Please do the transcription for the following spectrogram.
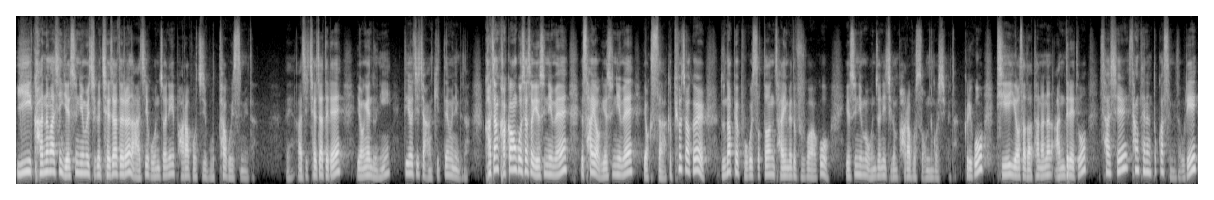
이 가능하신 예수님을 지금 제자들은 아직 온전히 바라보지 못하고 있습니다. 네, 아직 제자들의 영의 눈이 띄어지지 않기 때문입니다. 가장 가까운 곳에서 예수님의 사역, 예수님의 역사, 그 표적을 눈앞에 보고 있었던 자임에도 불구하고 예수님을 온전히 지금 바라볼 수 없는 것입니다. 그리고 뒤에 이어서 나타나는 안드레도 사실 상태는 똑같습니다. 우리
